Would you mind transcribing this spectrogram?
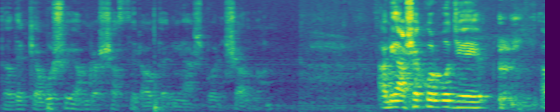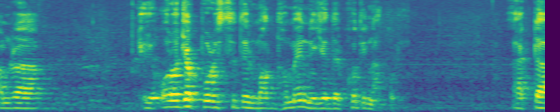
তাদেরকে অবশ্যই আমরা শাস্তির আওতায় নিয়ে আসব ইনশাআল্লাহ। আমি আশা করব যে আমরা এই অরাজক পরিস্থিতির মাধ্যমে নিজেদের ক্ষতি না করি। একটা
